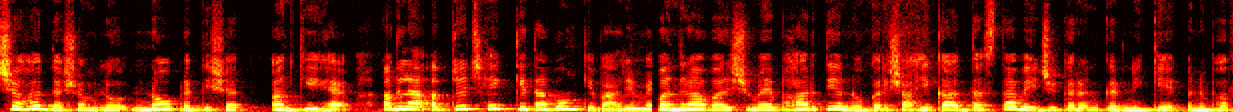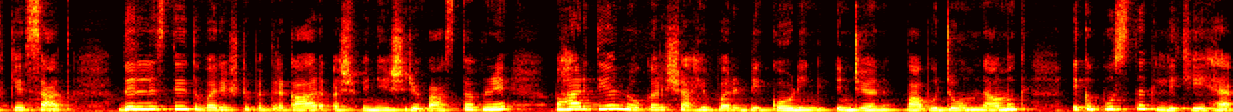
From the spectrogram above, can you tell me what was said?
छह दशमलव नौ प्रतिशत अंकी है। अगला अपडेट है किताबों के बारे में। पंद्रह वर्ष में भारतीय नौकरशाही का दस्तावेजीकरण करने के अनुभव के साथ दिल्ली स्थित वरिष्ठ पत्रकार अश्विनी श्रीवास्तव ने भारतीय नौकरशाही पर डिकोडिंग इंडियन बाबूडोम नामक एक पुस्तक लिखी है।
